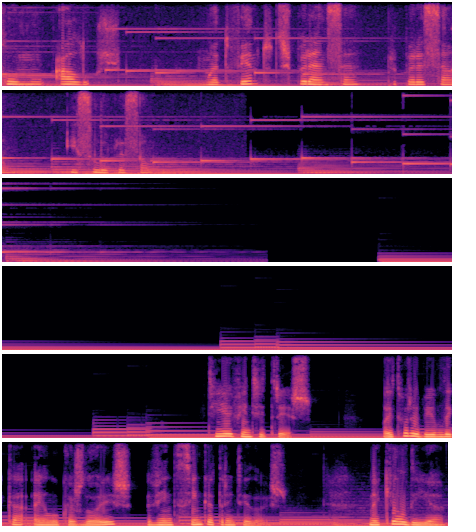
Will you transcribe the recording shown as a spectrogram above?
Rumo à luz. Um advento de esperança, preparação e celebração. Dia 23. Leitura bíblica em Lucas 2, 25 a 32. Naquele dia,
